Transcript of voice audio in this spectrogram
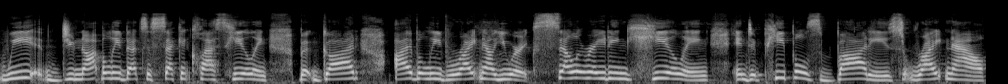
We do not believe that's a second class healing, but God, I believe right now you are accelerating healing into people's bodies right now,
